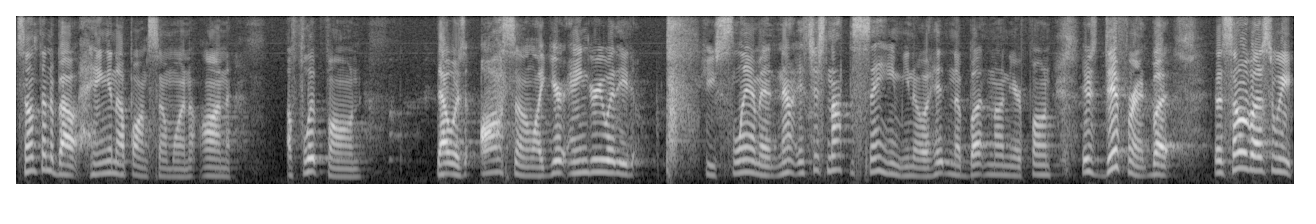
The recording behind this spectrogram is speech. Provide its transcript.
Something about hanging up on someone on a flip phone that was awesome. Like you're angry with it, you slam it. Now it's just not the same, you know, hitting a button on your phone. It's different, but some of us we,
